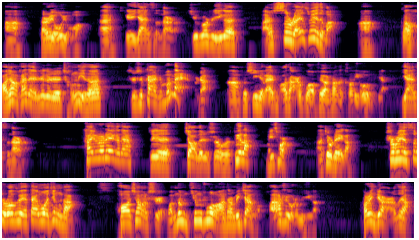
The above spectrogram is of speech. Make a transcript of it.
啊，在这游泳，哎，给淹死那儿了。据说是一个反正四十来岁的吧，啊，好像还在这个城里头是是干什么买卖的啊？说心血来潮在那过，非要上那坑里游泳去，淹死那儿了。他就说这个呢。这个叫来这师傅说：“对了，没错啊，就是这个，是不是四十多岁戴墨镜的？好像是，我们那么听说啊，但是没见过，好像是有这么一个。他说你这儿子呀，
